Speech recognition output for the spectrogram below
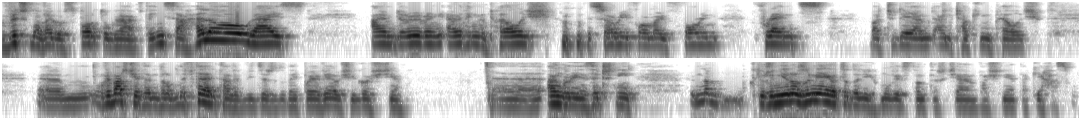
wyczynowego sportu, grałem w tenisa. Hello guys, I'm delivering everything in Polish. Sorry for my foreign friends, but today I'm, I'm talking Polish. Um, wybaczcie ten drobny wtręt, ale widzę, że tutaj pojawiają się goście e, anglojęzyczni, no, którzy nie rozumieją, co do nich mówię, stąd też chciałem właśnie takie hasło.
